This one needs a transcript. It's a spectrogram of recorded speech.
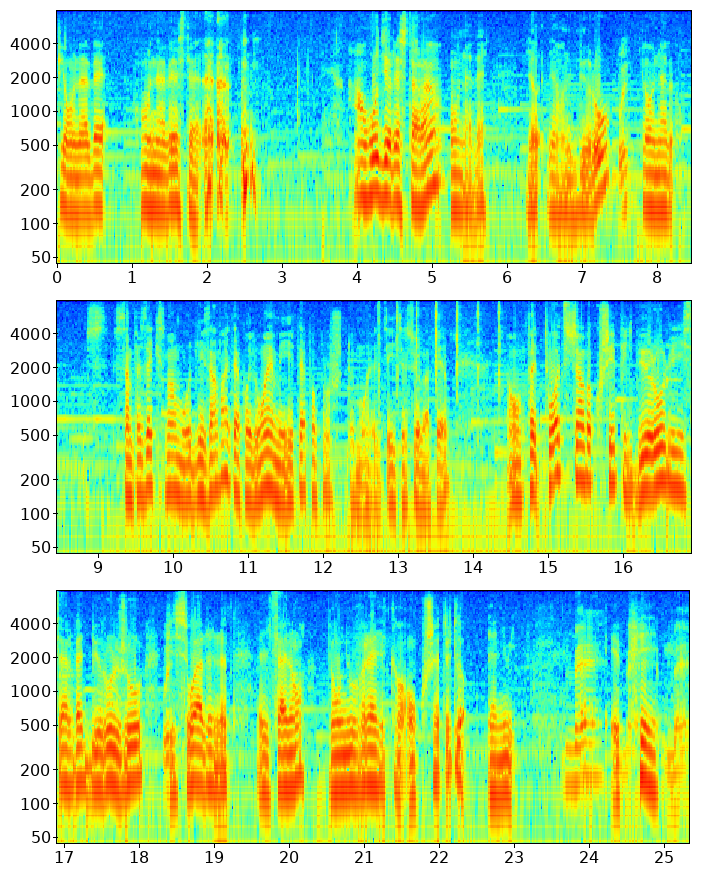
Puis on avait, on avait, c'était en haut du restaurant, on avait le, le- le bureau. Oui. Puis on avait, ça me faisait quasiment mourir. Les enfants étaient pas loin, mais ils n'étaient pas proches de moi. Ils étaient sur la ferme. On fait trois petites chambres à coucher, puis le bureau, lui, il servait de bureau le jour, Oui. puis le soir, de notre, le salon, puis on ouvrait, quand on couchait toute la, la nuit. Mais, Et mais, puis- mais,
